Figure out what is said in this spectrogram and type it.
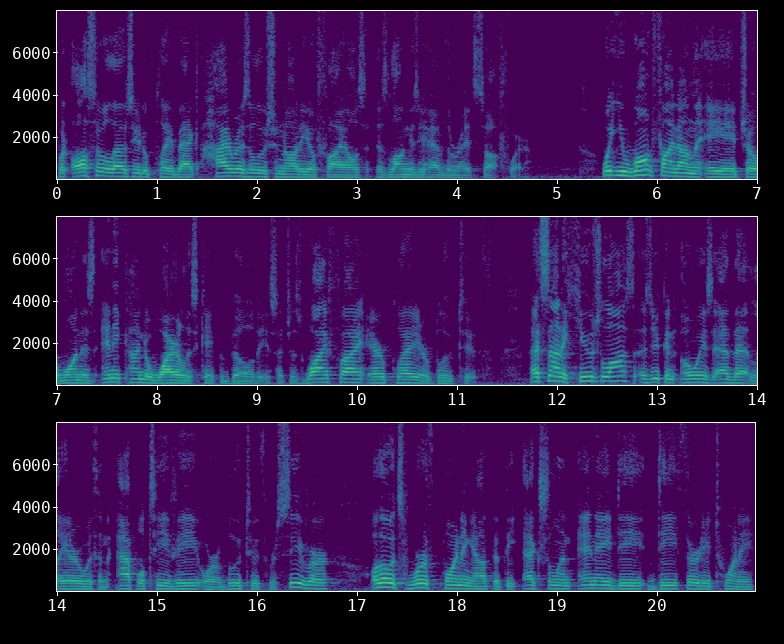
but also allows you to play back high resolution audio files as long as you have the right software. What you won't find on the AH01 is any kind of wireless capability, such as Wi-Fi, AirPlay, or Bluetooth. That's not a huge loss, as you can always add that later with an Apple TV or a Bluetooth receiver, although it's worth pointing out that the excellent NAD D3020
